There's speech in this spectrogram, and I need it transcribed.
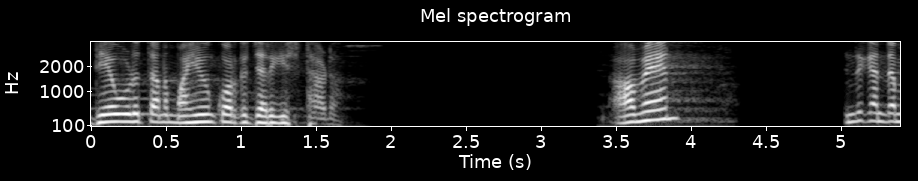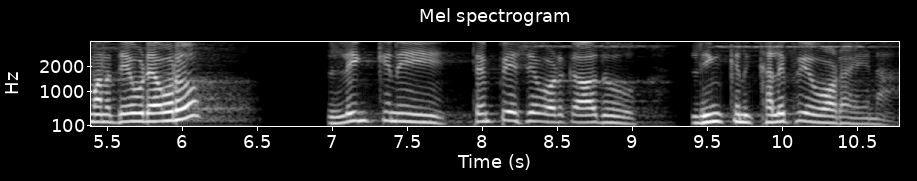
దేవుడు తన మహిమ కొరకు జరిగిస్తాడు. ఆమెన్. ఎందుకంటే మన దేవుడు ఎవరు? లింక్ని తెంపేసేవాడు కాదు లింక్ని కలిపేవాడు ఆయన.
